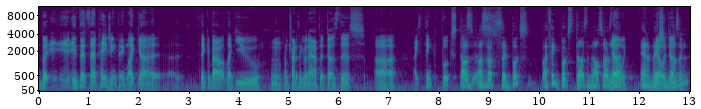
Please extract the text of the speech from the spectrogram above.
but it, it, that's that paging thing. Like uh, think about like you. Hmm, I'm trying to think of an app that does this. Uh, I think Books I does. was, I was about to say books. I think books does, and it also has No, it- animation, no, it doesn't doesn't. it?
